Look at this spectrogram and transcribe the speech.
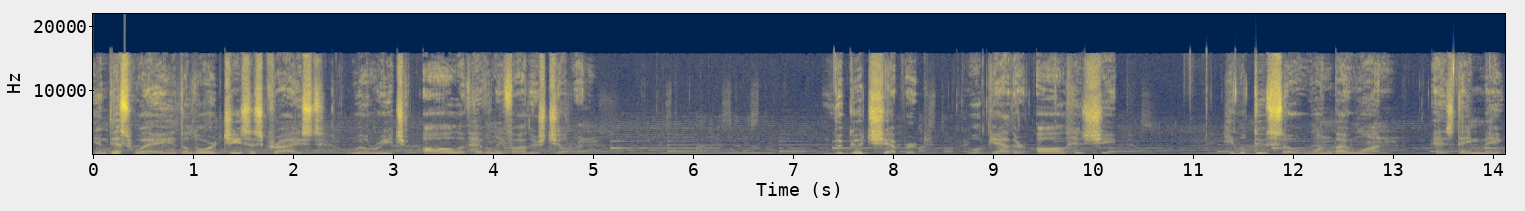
In this way, the Lord Jesus Christ will reach all of Heavenly Father's children. The Good Shepherd will gather all his sheep. He will do so one by one as they make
